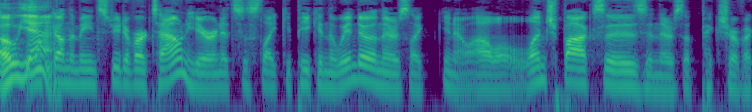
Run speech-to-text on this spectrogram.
Oh yeah. walk down the main street of our town here, and it's just like you peek in the window, and there's like you know owl lunch boxes, and there's a picture of a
